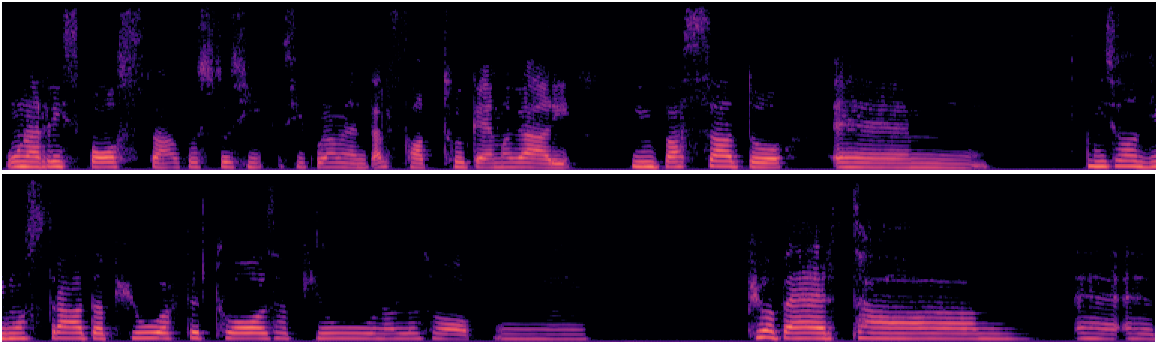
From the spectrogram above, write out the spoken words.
una risposta, questo sì, sicuramente, al fatto che magari in passato ehm, mi sono dimostrata più affettuosa, più, non lo so, mh, più aperta mh, e, e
